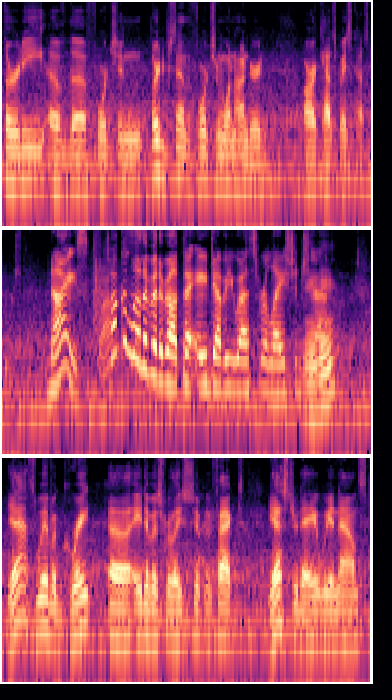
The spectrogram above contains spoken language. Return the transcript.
30 of the Fortune, 30% of the Fortune 100 are Couchbase customers. Nice. Wow. Talk a little bit about the AWS relationship. Mhm. Yeah, so we have a great uh, AWS relationship. In fact, yesterday we announced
